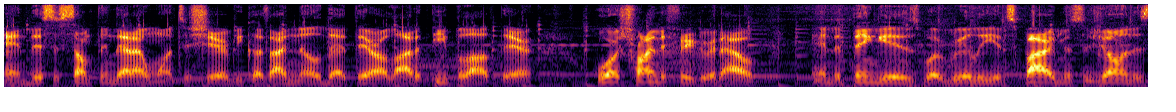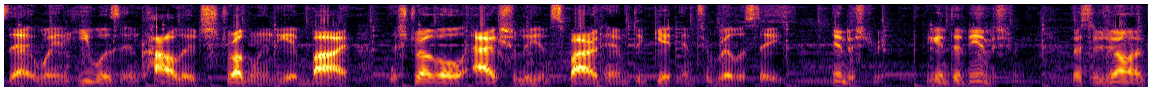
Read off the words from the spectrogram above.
and this is something that I want to share because I know that there are a lot of people out there who are trying to figure it out and the thing is, what really inspired Mr. Jeune is that when he was in college struggling to get by, the struggle actually inspired him to get into real estate industry, to get into the industry. Mr. Jeune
